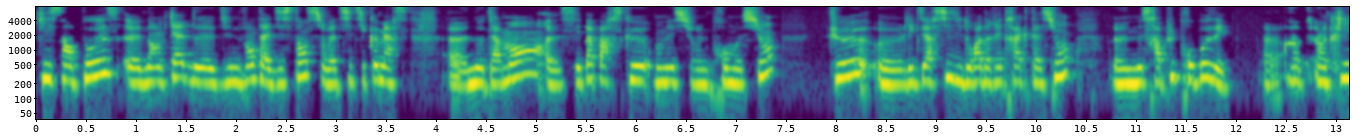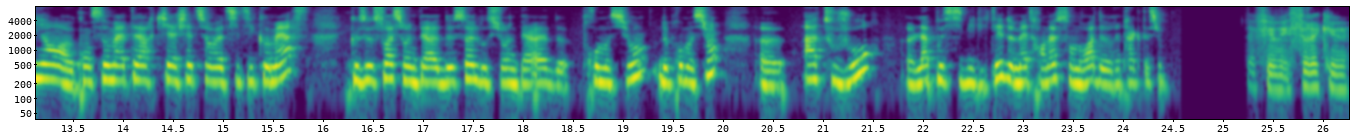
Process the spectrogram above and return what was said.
qui s'imposent dans le cadre d'une vente à distance sur votre site e-commerce. notamment, c'est pas parce que on est sur une promotion que euh, l'exercice du droit de rétractation euh, ne sera plus proposé. Euh, un, client consommateur qui achète sur votre site e-commerce, que ce soit sur une période de solde ou sur une période de promotion, de promotion a toujours la possibilité de mettre en œuvre son droit de rétractation. Tout fait, oui. C'est vrai qu'il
